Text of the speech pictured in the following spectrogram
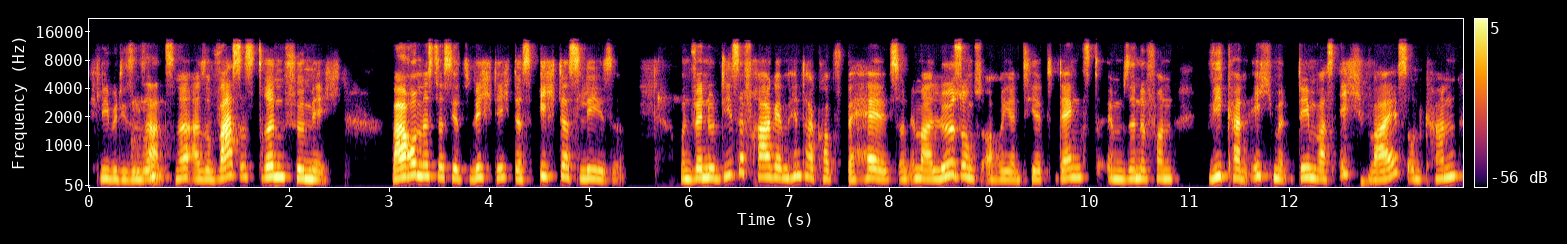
Ich liebe diesen mhm. Satz. Ne? Also was ist drin für mich? Warum ist das jetzt wichtig, dass ich das lese? Und wenn du diese Frage im Hinterkopf behältst und immer lösungsorientiert denkst, im Sinne von, wie kann ich mit dem, was ich weiß und kann,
